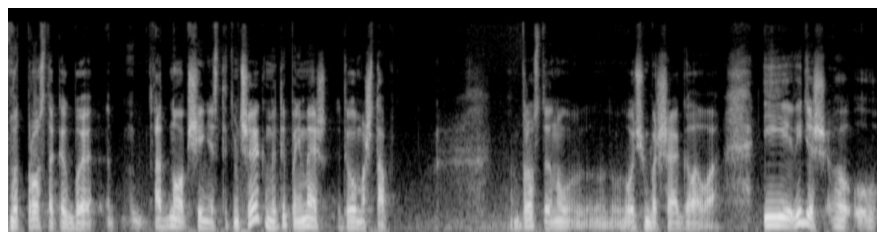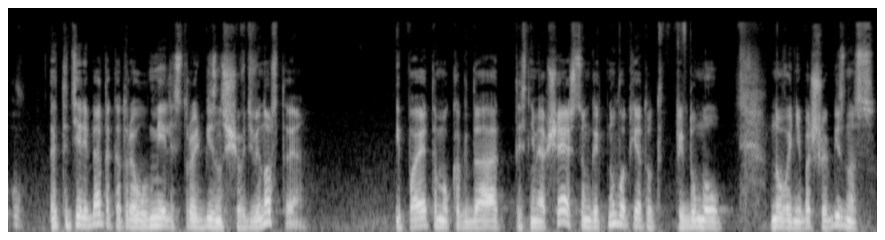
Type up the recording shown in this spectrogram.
Вот просто как бы одно общение с этим человеком, и ты понимаешь, это его масштаб. Просто, ну, очень большая голова. И видишь, э, это те ребята, которые умели строить бизнес еще в 90-е, и поэтому, когда ты с ними общаешься, он говорит, ну вот я тут придумал новый небольшой бизнес,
